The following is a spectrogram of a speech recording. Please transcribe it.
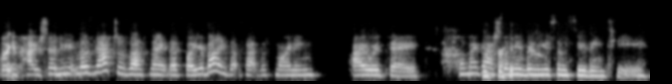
well, you probably should have eaten those nachos last night. That's why your belly's upset this morning. I would say, oh my gosh, right. let me bring you some soothing tea.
